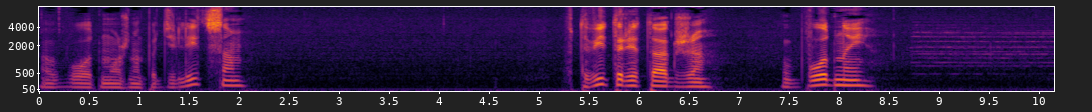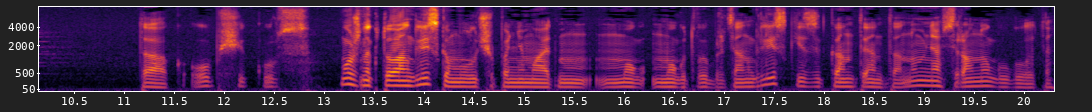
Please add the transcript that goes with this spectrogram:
Вот, можно поделиться. В Твиттере также. Вводный. Так, общий курс. Можно, кто английскому лучше понимает, мог, могут выбрать английский язык контента. Но у меня все равно Google это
